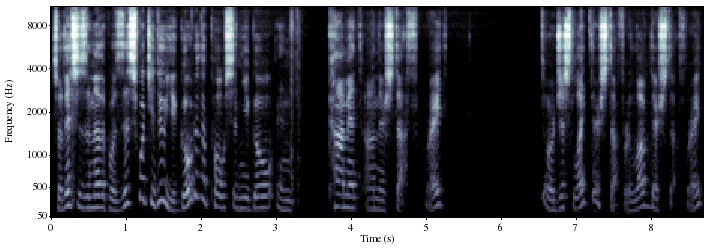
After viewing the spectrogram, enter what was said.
So this is another post. This is what you do. You go to the post and you go and comment on their stuff right? Or just like their stuff or love their stuff right?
